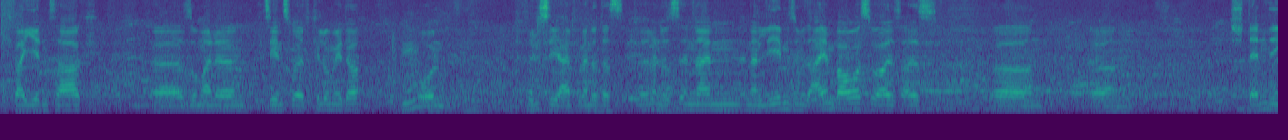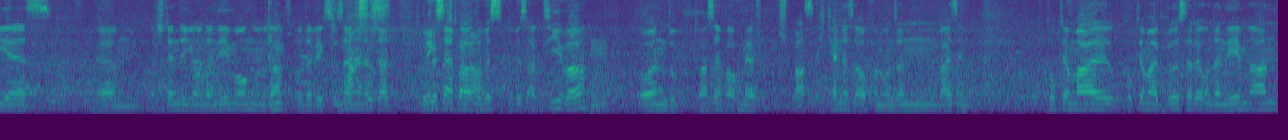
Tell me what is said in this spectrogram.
ich fahre jeden Tag äh, so meine 10, 12 Kilometer und fühlst dich einfach, wenn du das, wenn du das in dein, in dein Leben so mit einbaust, so als, als ähm, ähm, ständiges, ähm, ständige Unternehmung und Rad unterwegs zu sein in der Stadt. du bist einfach, dran du bist, du bist aktiver und du, du hast einfach auch mehr Spaß. Ich kenne das auch von unseren, weiß nicht, guck dir mal, guck dir mal größere Unternehmen an,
